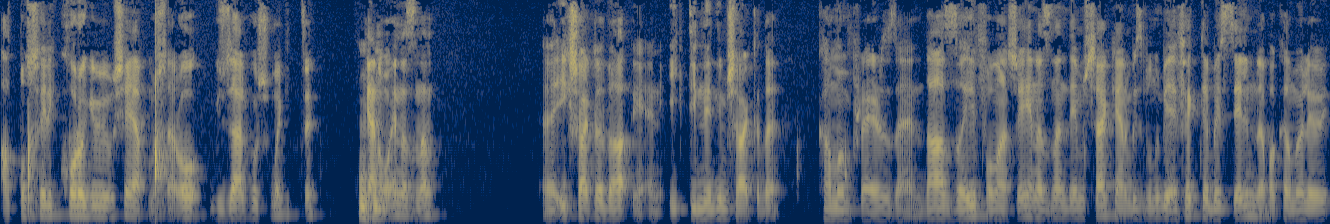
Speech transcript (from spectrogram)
atmosferik koro gibi bir şey yapmışlar. O güzel hoşuma gitti. Yani o en azından e, ilk şarkıda daha yani ilk dinlediğim şarkıda Common Prayers yani daha zayıf olan şey en azından demişler ki yani biz bunu bir efektle besleyelim de bakalım öyle bir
